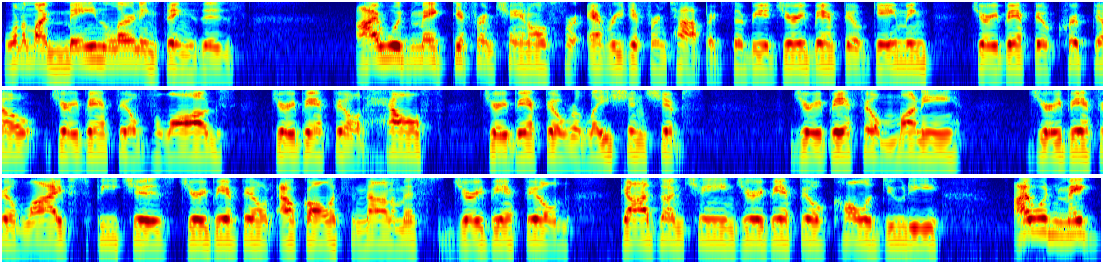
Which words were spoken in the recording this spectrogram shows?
one of my main learning things is I would make different channels for every different topics. There'd be a Jerry Banfield Gaming, Jerry Banfield Crypto, Jerry Banfield Vlogs, Jerry Banfield Health, Jerry Banfield Relationships, Jerry Banfield Money, Jerry Banfield live speeches, Jerry Banfield Alcoholics Anonymous, Jerry Banfield Gods Unchained, Jerry Banfield Call of Duty. I would make,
